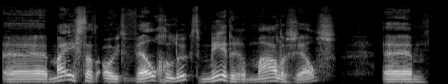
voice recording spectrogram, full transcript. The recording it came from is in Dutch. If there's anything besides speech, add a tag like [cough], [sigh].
Eh, mij is dat ooit wel gelukt, meerdere malen zelfs. Ehm,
